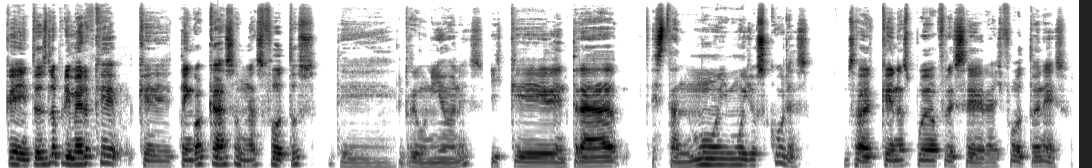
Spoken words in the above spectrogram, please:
Ok, entonces lo primero que, que tengo acá son unas fotos de reuniones y que de entrada están muy muy oscuras. Vamos a ver qué nos puede ofrecer iPhoto en eso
